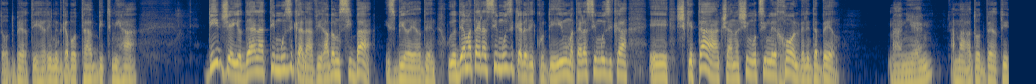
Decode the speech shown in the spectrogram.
דוד ברטי הרים את גבותיו בתמיהה. די-ג'יי יודע להתאים מוזיקה לאווירה במסיבה, הסבירה ירדן. הוא יודע מתי לשים מוזיקה לריקודים ומתי לשים מוזיקה אה, שקטה כשאנשים רוצים לאכול ולדבר. מעניין, אמר הדוד ברטי.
